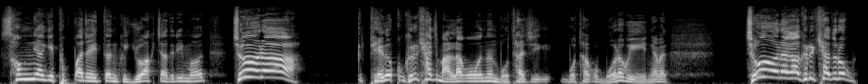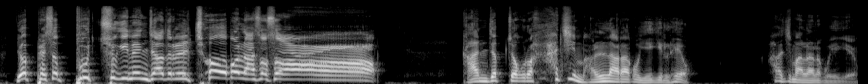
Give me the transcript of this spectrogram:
성리학에 푹 빠져 있던 그 유학자들이 뭐 전하 대놓고 그렇게 하지 말라고는 못하지 못하고 뭐라고 얘기했냐면 전하가 그렇게 하도록 옆에서 부추기는 자들을 처벌하소서 간접적으로 하지 말라라고 얘기를 해요. 하지 말라라고 얘기해요.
